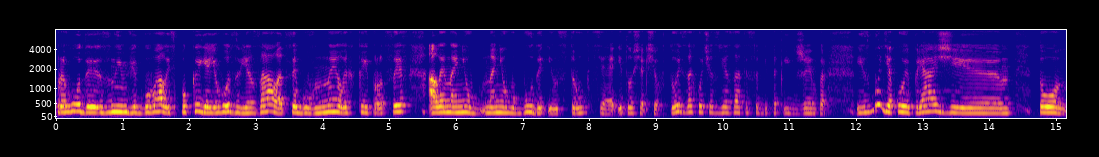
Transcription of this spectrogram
пригоди з ним відбувались, поки я його зв'язала. Це був нелегкий процес, але на нього, на нього буде інструкція. І тож, якщо хтось захоче зв'язати собі такий джемпер із будь-якої пряжі, то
